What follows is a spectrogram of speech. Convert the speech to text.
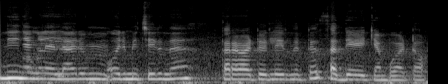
ഇനി ഞങ്ങൾ എല്ലാവരും ഒരുമിച്ചിരുന്ന് തറവാട്ടിലിരുന്നിട്ട് സദ്യ കഴിക്കാൻ പോകാം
